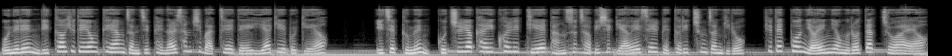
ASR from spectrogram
오늘은 리터 휴대용 태양 전지 패널 30W에 대해 이야기해 볼게요. 이 제품은 고출력 하이 퀄리티의 방수 접이식 야외 셀 배터리 충전기로 휴대폰 여행용으로 딱 좋아요.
